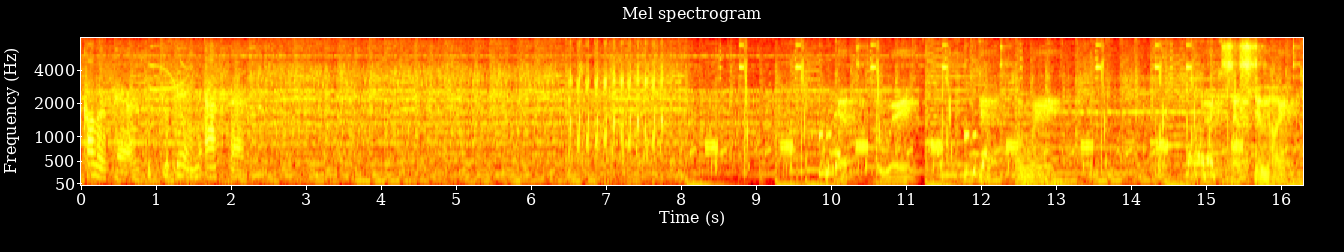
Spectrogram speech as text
Color pairs to gain access. Get away. Get away. Access denied.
